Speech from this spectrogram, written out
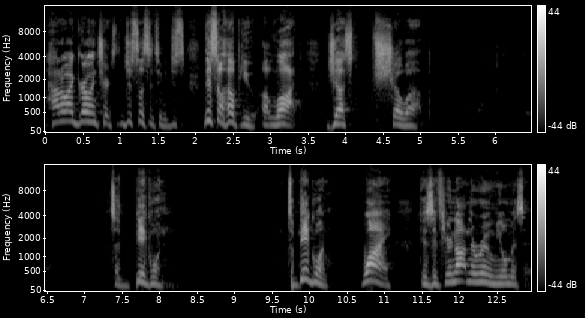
how do I grow in church? Just listen to me. Just this will help you a lot. Just show up. It's a big one. It's a big one. Why? Because if you're not in the room, you'll miss it.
